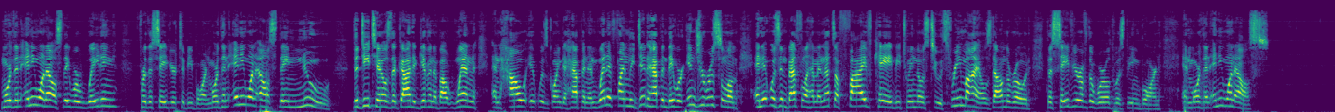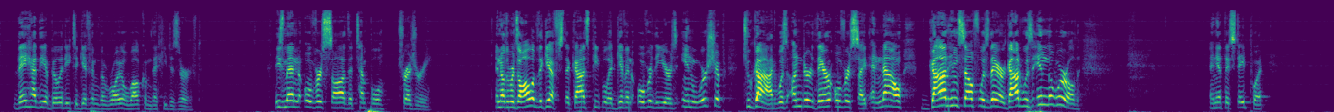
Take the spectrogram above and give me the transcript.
more than anyone else, they were waiting for the Savior to be born. More than anyone else, they knew the details that God had given about when and how it was going to happen. And when it finally did happen, they were in Jerusalem and it was in Bethlehem. And that's a 5K between those two. Three miles down the road, the Savior of the world was being born. And more than anyone else, they had the ability to give him the royal welcome that he deserved. These men oversaw the temple treasury. In other words, all of the gifts that God's people had given over the years in worship to God was under their oversight. And now God Himself was there, God was in the world. And yet they stayed put.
